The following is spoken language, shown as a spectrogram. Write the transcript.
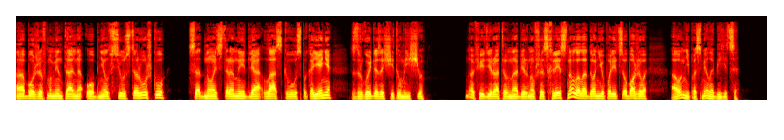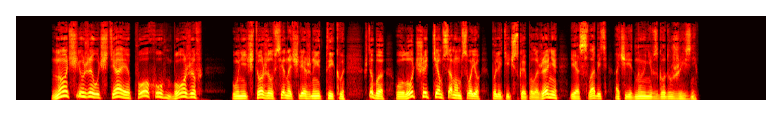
А Божев моментально обнял всю старушку, с одной стороны для ласкового успокоения, с другой для защиты Умрищева. Но Федератовна, обернувшись, хлестнула ладонью по лицу Божьего, а он не посмел обидеться. Ночью же, учтя эпоху, Божев уничтожил все ночлежные тыквы, чтобы улучшить тем самым свое политическое положение и ослабить очередную невзгоду жизни.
